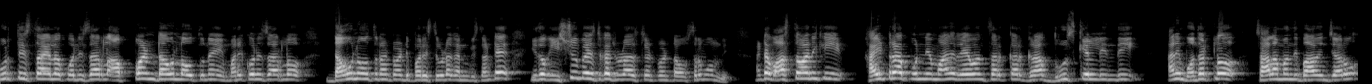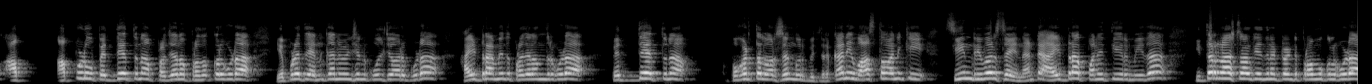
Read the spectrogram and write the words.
పూర్తి స్థాయిలో కొన్నిసార్లు అప్ అండ్ డౌన్ అవుతున్నాయి. మరికొన్నిసార్లు డౌన్ అవుతున్నటువంటి పరిస్థితి కూడా కనిపిస్తుంది. అంటే ఇది ఒక ఇష్యూ బేస్డ్గా చూడాల్సినటువంటి అవసరం ఉంది. అంటే వాస్తవానికి హైడ్రా పుణ్యం అని రేవంత్ సర్కార్ గ్రాఫ్ దూసుకెళ్ళింది అని మొదట్లో చాలామంది భావించారు. అప్ అప్పుడు పెద్ద ఎత్తున ప్రజలు ప్రతి ఒక్కరు కూడా ఎప్పుడైతే ఎన్కన్వెన్షన్ కూల్చే వరకు కూడా హైడ్రా మీద ప్రజలందరూ కూడా పెద్ద ఎత్తున పొగడ్తల వర్షం కురిపించారు. కానీ వాస్తవానికి సీన్ రివర్స్ అయింది. అంటే హైడ్రా పనితీరు మీద ఇతర రాష్ట్రాలకు చెందినటువంటి ప్రముఖులు కూడా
